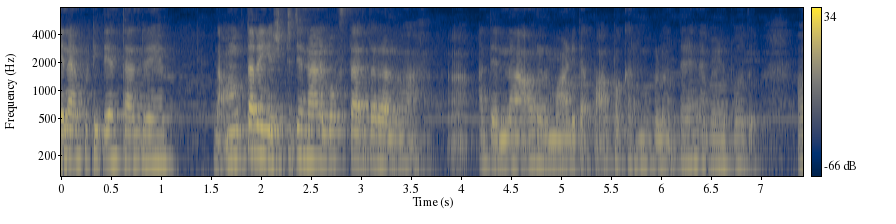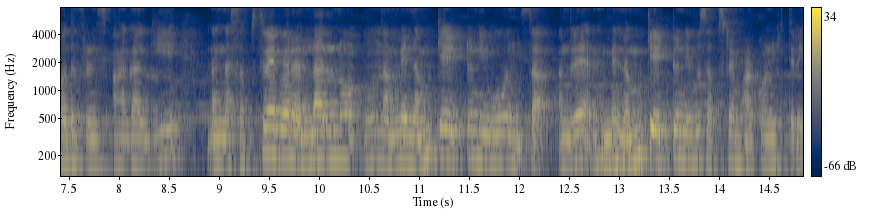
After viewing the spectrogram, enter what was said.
ಏನಾಗ್ಬಿಟ್ಟಿದೆ ಅಂತ ಅಂದರೆ ನಮ್ಮ ಥರ ಎಷ್ಟು ಜನ ಅನುಭವಿಸ್ತಾ ಇರ್ತಾರಲ್ವ? ಅದೆಲ್ಲ ಅವ್ರವ್ರು ಮಾಡಿದ ಪಾಪ ಕರ್ಮಗಳು ಅಂತಲೇ ನಾವು ಹೇಳ್ಬೋದು. ಹೌದು ಫ್ರೆಂಡ್ಸ್ ಹಾಗಾಗಿ, ನನ್ನ ಸಬ್ಸ್ಕ್ರೈಬರ್ ಎಲ್ಲರೂ ನಮ್ಮ ನಂಬಿಕೆ ಇಟ್ಟು ನೀವು ಸ, ಅಂದರೆ ನಮ್ಮ ನಂಬಿಕೆ ಇಟ್ಟು ನೀವು ಸಬ್ಸ್ಕ್ರೈಬ್ ಮಾಡ್ಕೊಂಡಿರ್ತೀರಿ.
